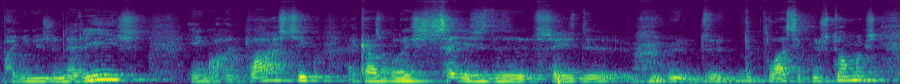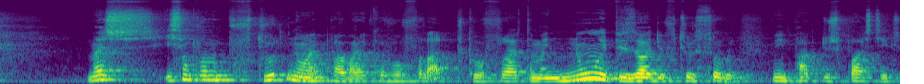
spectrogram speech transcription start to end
palhinhas no nariz e engolem plástico, aquelas baleias cheias de, cheias de, de, de plástico nos estômagos. Mas isso é um problema para o futuro, não é para agora que eu vou falar, porque eu vou falar também num episódio futuro sobre o impacto dos plásticos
